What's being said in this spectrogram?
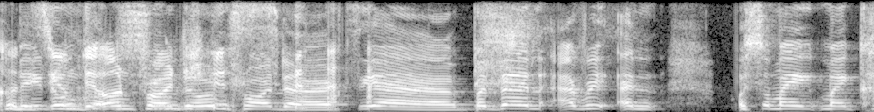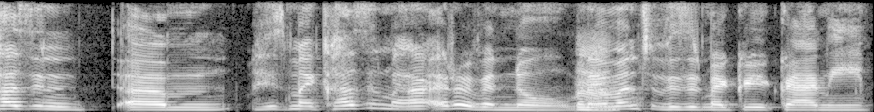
They don't their own consume produce. their own products. yeah, but then every and so my my cousin, um, he's my cousin. My, I don't even know. When Mm. I went to visit my great granny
